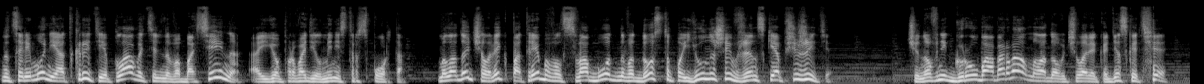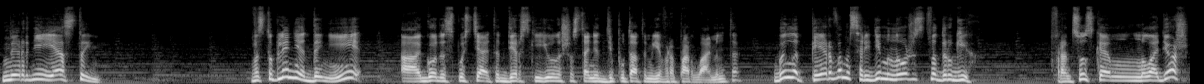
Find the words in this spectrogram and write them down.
На церемонии открытия плавательного бассейна, а ее проводил министр спорта, молодой человек потребовал свободного доступа юношей в женские общежития. Чиновник грубо оборвал молодого человека, дескать, нырни и остынь. Выступление Дени, а годы спустя этот дерзкий юноша станет депутатом Европарламента, было первым среди множества других. Французская молодежь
